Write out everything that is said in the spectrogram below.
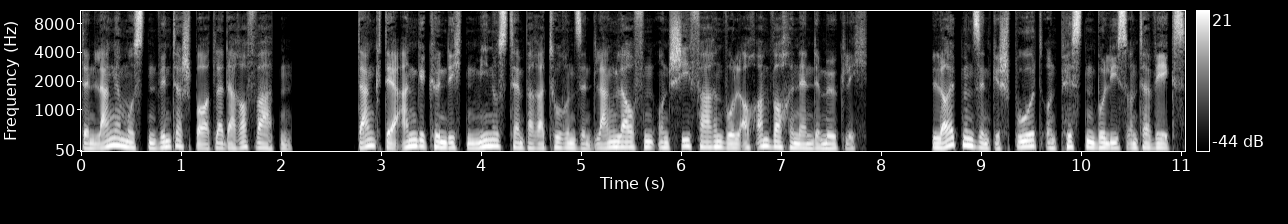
denn lange mussten Wintersportler darauf warten. Dank der angekündigten Minustemperaturen sind Langlaufen und Skifahren wohl auch am Wochenende möglich. Loipen sind gespurt und Pistenbullis unterwegs,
